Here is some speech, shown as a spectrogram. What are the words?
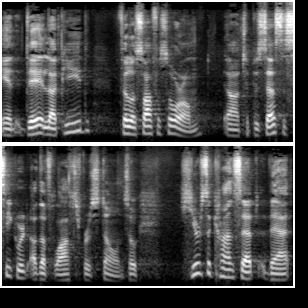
in De Lapide Philosophorum uh, to possess the secret of the Philosopher's Stone. So here's the concept that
